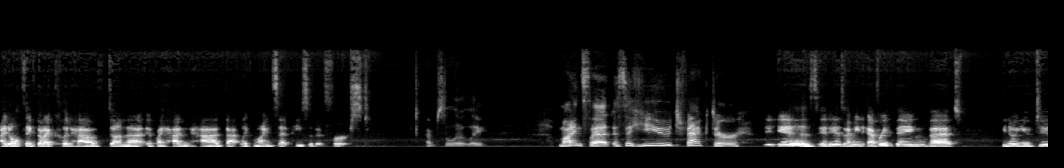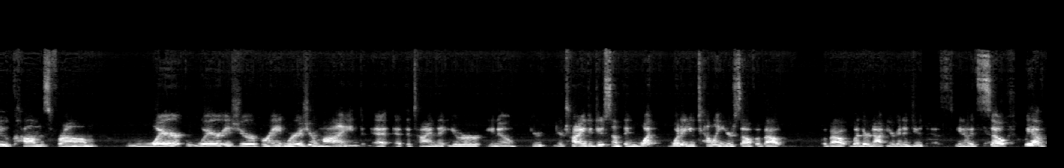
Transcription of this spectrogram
I don't think that I could have done that if I hadn't had that like mindset piece of it first. Absolutely. Mindset is a huge factor it is. It is. I mean, everything that you know you do comes from where where is your brain? Where is your mind at, at the time that you're you know you're you're trying to do something? What what are you telling yourself about about whether or not you're going to do this? You know it's yeah. so we have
